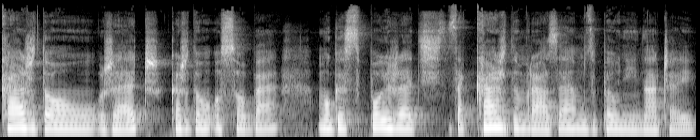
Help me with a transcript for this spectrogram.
każdą rzecz, każdą osobę mogę spojrzeć za każdym razem zupełnie inaczej,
